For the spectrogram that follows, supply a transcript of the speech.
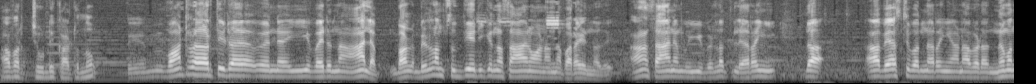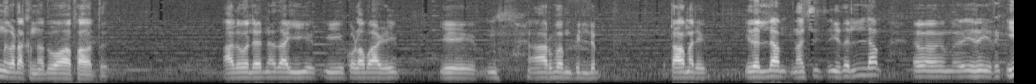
അവർ ചൂണ്ടിക്കാട്ടുന്നു. വാട്ടർ അതോറിറ്റിയുടെ പിന്നെ ഈ വരുന്ന ആലം വെള്ളം ശുദ്ധീകരിക്കുന്ന സാധനമാണെന്ന് പറയുന്നത്. ആ സാധനം ഈ വെള്ളത്തിൽ ഇറങ്ങി ഇതാ ആ വേസ്റ്റ് വന്നിറങ്ങിയാണ് അവിടെ നിമന്ന് കിടക്കുന്നത് ആ ഭാഗത്ത്. അതുപോലെ തന്നെ ഈ ഈ കുളവാഴയും ഈ ആർവം പില്ലും താമരയും ഇതെല്ലാം നശി ഇതെല്ലാം ഈ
